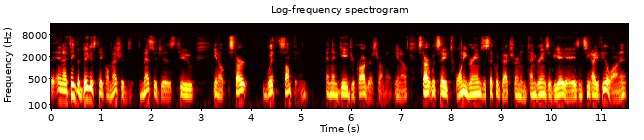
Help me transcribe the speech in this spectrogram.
And I think the biggest take home message message is to, you know, start with something and then gauge your progress from it. You know, start with say 20 grams of cyclic dextrin and 10 grams of EAAs and see how you feel on it,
